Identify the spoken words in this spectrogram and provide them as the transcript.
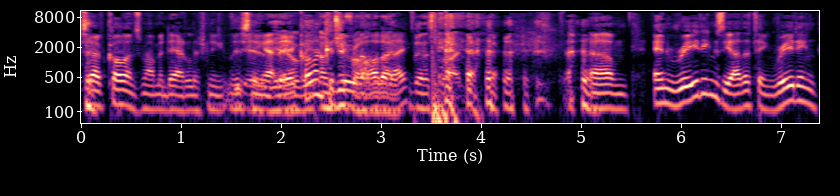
so if Colin's mum and dad are listening, listening Yeah, out yeah, there, Colin could do with a a holiday. That's right. um, and reading's the other thing. Reading,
